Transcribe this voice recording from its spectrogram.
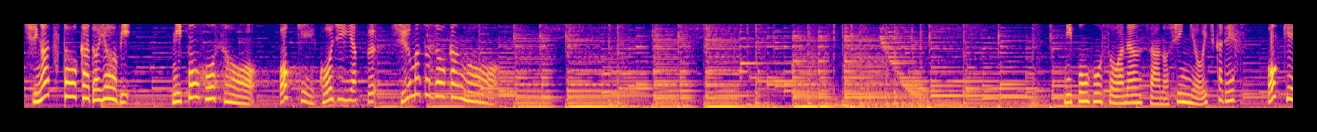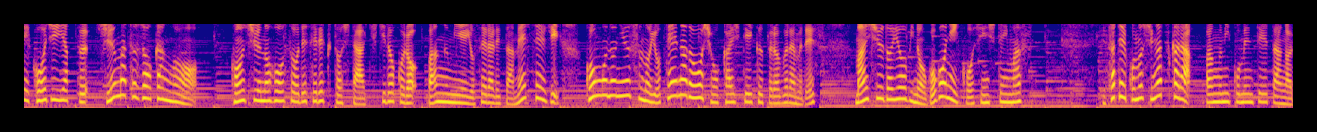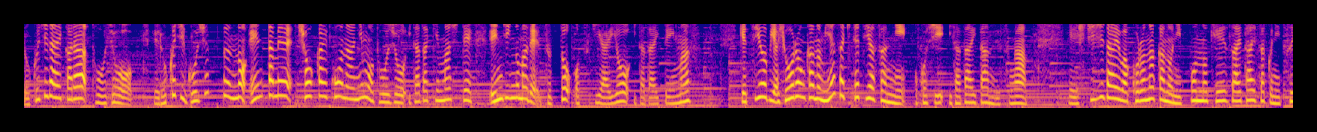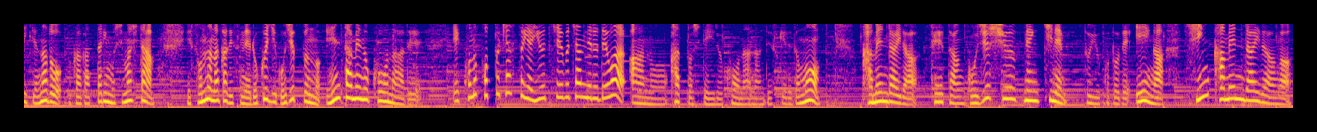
4月10日土曜日日本放送 OK コージーアップ週末増刊号。ニッポン放送アナウンサーの新行市佳です。OK Cozy up 週末増刊号。今週の放送でセレクトした聞きどころ番組へ寄せられたメッセージ今後のニュースの予定などを紹介していくプログラムです。毎週土曜日の午後に更新しています。さてこの4月から番組コメンテーターが6時台から登場。6時50分のエンタメ紹介コーナーにも登場いただきましてエンディングまでずっとお付き合いをいただいています。月曜日は評論家の宮崎哲也さんにお越しいただいたんですが7時台はコロナ禍の日本の経済対策についてなど伺ったりもしました。そんな中ですね6時50分のエンタメのコーナーでえこのポッドキャストや YouTube チャンネルではあのカットしているコーナーなんですけれども「仮面ライダー生誕50周年記念」ということで映画「新仮面ライダー」が、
